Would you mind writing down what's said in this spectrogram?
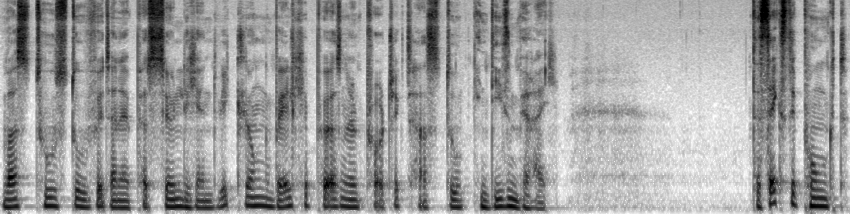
Was tust du für deine persönliche Entwicklung? Welche Personal Projects hast du in diesem Bereich? Der sechste Punkt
